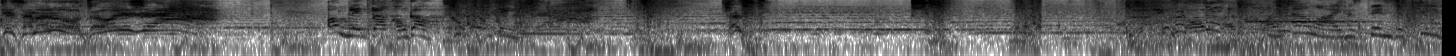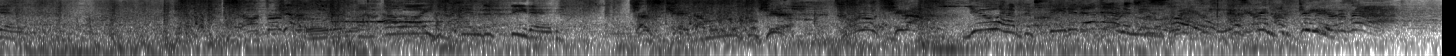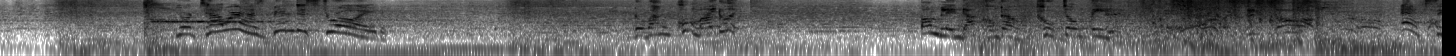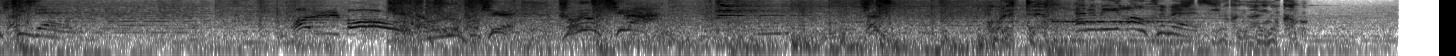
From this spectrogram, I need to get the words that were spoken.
助様のお通りじゃ ป้อมเลนกลางของเราถูกโจมตี An ally has been defeated. An ally has been defeated. 助けた者の呼吸この火だ You have defeated an Your tower has been destroyed. ระวังพุ่มไม้ด้วย ป้อมเลนดักของเราถูกโจมตี Executed. 消えた者の呼吸この火だ俺って Enemy ultimate. 強くないのかも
